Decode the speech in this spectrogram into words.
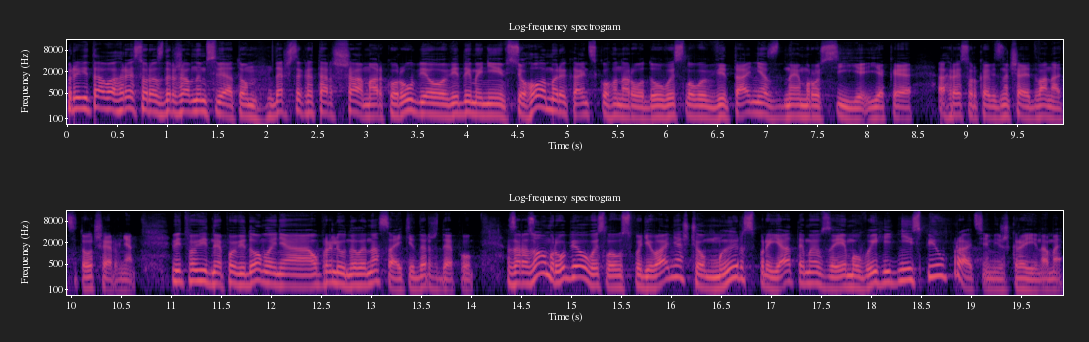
Привітав агресора з державним святом. Держсекретар США Марко Рубіо від імені всього американського народу висловив вітання з Днем Росії, яке агресорка відзначає 12 червня. Відповідне повідомлення оприлюднили на сайті Держдепу. Заразом Рубіо висловив сподівання, що мир сприятиме взаємовигідній співпраці між країнами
